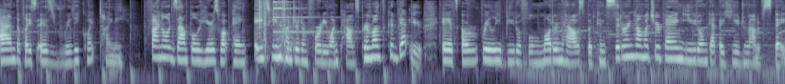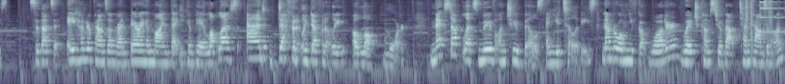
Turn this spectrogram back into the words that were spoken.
and the place is really quite tiny. Final example, here's what paying £1,841 per month could get you. It's a really beautiful modern house, but considering how much you're paying, you don't get a huge amount of space. So that's it, 800 pounds on rent, bearing in mind that you can pay a lot less and definitely, definitely a lot more. Next up, let's move on to bills and utilities. Number one, you've got water, which comes to about 10 pounds a month.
